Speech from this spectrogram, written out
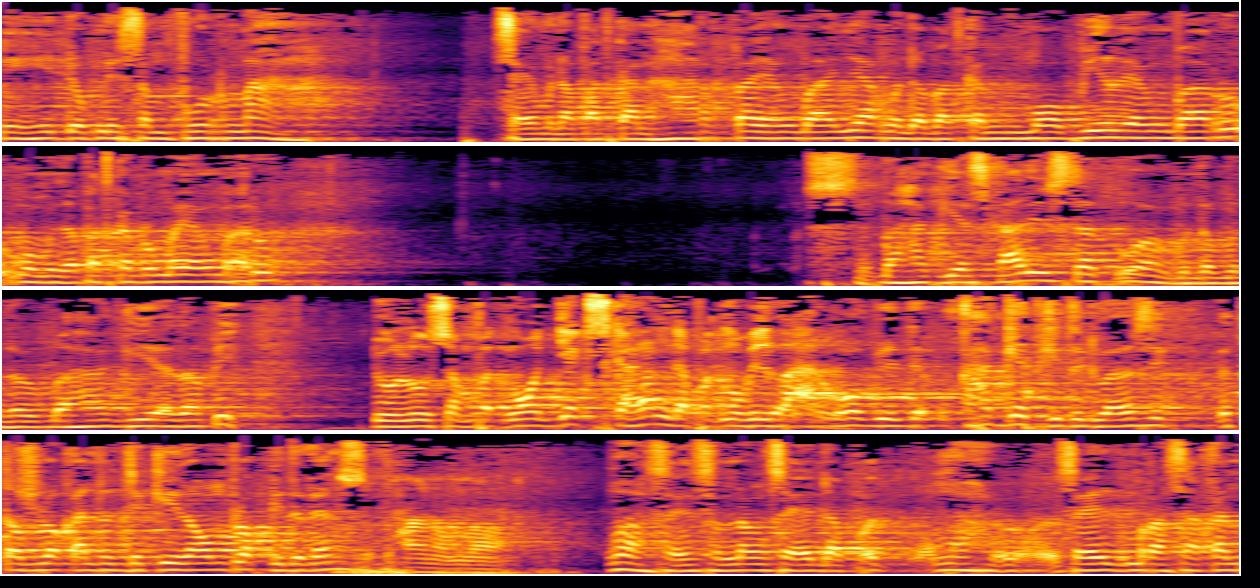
ini hidup ini sempurna. Saya mendapatkan harta yang banyak Mendapatkan mobil yang baru Mendapatkan rumah yang baru. Bahagia sekali Ustaz. Wah benar-benar bahagia. Tapi Dulu sempat ngojek, sekarang dapat mobil baru. mobil kaget gitu gimana sih? Ketoblokan rezeki nomplok gitu kan? Subhanallah. Wah saya senang saya dapat wah saya merasakan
